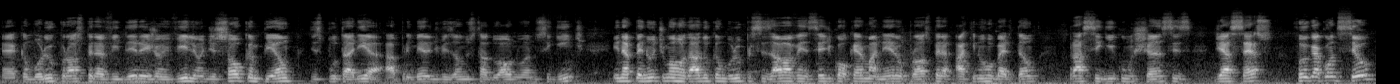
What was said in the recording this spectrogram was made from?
é, Camboriú, Próspera, Videira e Joinville, onde só o campeão disputaria a primeira divisão do estadual no ano seguinte. E na penúltima rodada, o Camboriú precisava vencer de qualquer maneira o Próspera aqui no Robertão para seguir com chances de acesso. Foi o que aconteceu,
